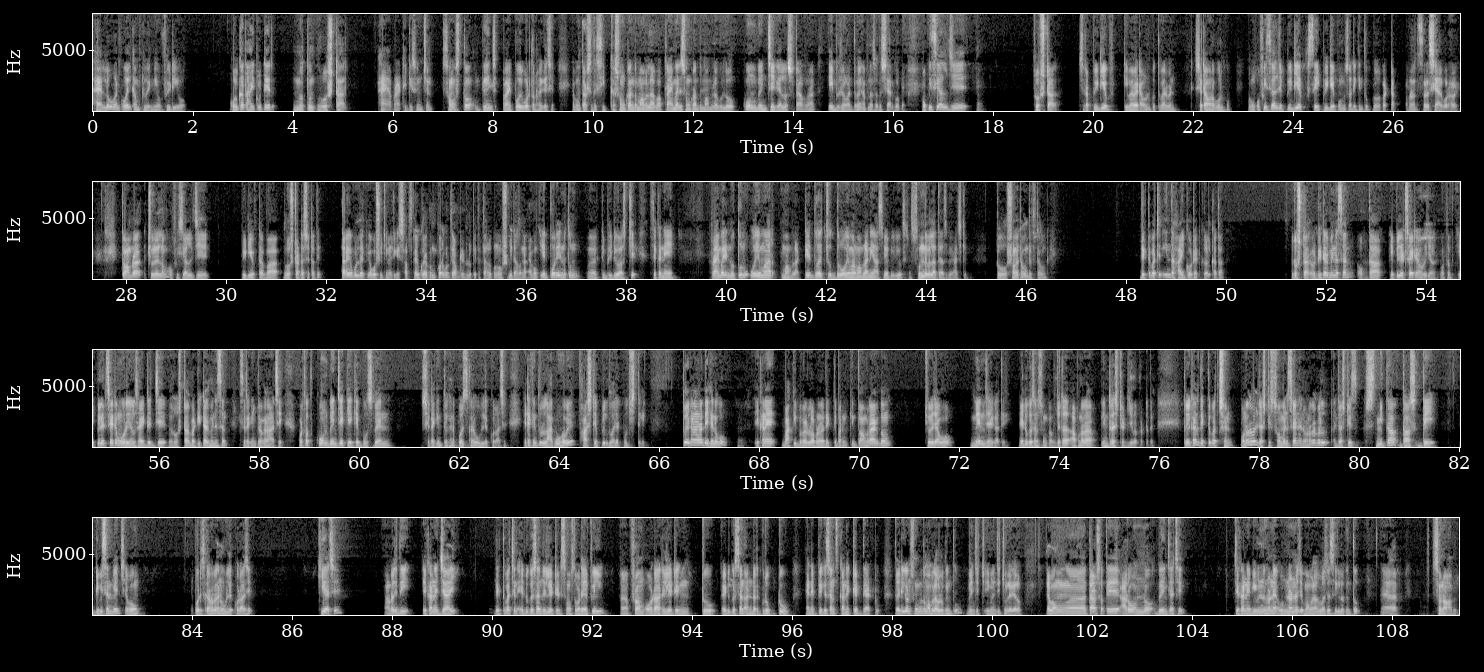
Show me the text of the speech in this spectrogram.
Hello and welcome to a new video Kolkata হাইকোর্টের নতুন roaster হ্যাঁ আপনারা ঠিকই শুনছেন। সমস্ত বেঞ্চ প্রায় পরিবর্তন হয়ে গেছে এবং তার সাথে শিক্ষা সংক্রান্ত মামলা বা প্রাইমারি সংক্রান্ত মামলাগুলো কোন বেঞ্চে গেল সেটা আমরা এই ভিডিওর মাধ্যমে আপনার সাথে শেয়ার করব। অফিসিয়াল যে রোস্টার সেটা পিডিএফ কীভাবে ডাউনলোড করতে পারবেন সেটা আমরা বলব এবং অফিসিয়াল যে পিডিএফ সেই পিডিএফ অনুসারে কিন্তু পুরো ব্যাপারটা আপনাদের সাথে শেয়ার করা হবে। তো আমরা চলে এলাম অফিসিয়াল যে পিডিএফটা বা রোস্টারটা সেটাতে, তার আগে বলে রাখি, অবশ্যই চ্যানেলটিকে সাবস্ক্রাইব করে রাখুন। পরবর্তী আপডেটগুলো পেতে তাহলে কোনো অসুবিধা হবে না। এবং এরপরে নতুন একটি ভিডিও আসছে, সেখানে প্রাইমারি নতুন ওএমআর মামলা টেট দু হাজার চোদ্দোর ওএমআর মামলা নিয়ে আসবে ভিডিও সন্ধ্যেবেলাতে আসবে আজকে। তো সঙ্গে থাকুন, দেখতে থাকুন। দেখতে পাচ্ছেন in the high court at Kolkata roster O determination of the appellate side and original অর্থাৎ এপিলেট সাইট এবং অরিজিনাল সাইটের যে রোস্টার বা ডিটারমিনেশন সেটা কিন্তু এখানে আছে। অর্থাৎ কোন বেঞ্চে কে কে বসবেন, সেটা কিন্তু এখানে পরিষ্কার উল্লেখ করা আছে। এটা কিন্তু লাগু হবে ফার্স্ট এপ্রিল দু হাজার পঁচিশ থেকে। তো এখানে আমরা দেখে নেব। এখানে বাকি ব্যাপারগুলো আপনারা দেখতে পারেন। কিন্তু আমরা একদম চলে যাব মেন জায়গাতে এডুকেশন সংক্রান্ত, যেটা আপনারা ইন্টারেস্টেড যে ব্যাপারটাতে। তো এখানে দেখতে পাচ্ছেন honourable justice Somen Sen and honourable justice Smita Das De division bench এবং পরিষ্কারভাবে এখানে উল্লেখ করা আছে। কি আছে? আমরা যদি এখানে যাই, দেখতে পাচ্ছেন এডুকেশন রিলেটেড সমস্ত মানে appeal from order relating to education under group two and applications connected thereto তো এডুকেশন সংক্রান্ত মামলাগুলো কিন্তু বেঞ্চে এই বেঞ্চে চলে গেল। এবং তার সাথে আরও অন্য বেঞ্চ আছে। যেখানে বিভিন্ন ধরনের অন্যান্য যে মামলাগুলো আছে, সেগুলো কিন্তু শোনা হবে।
